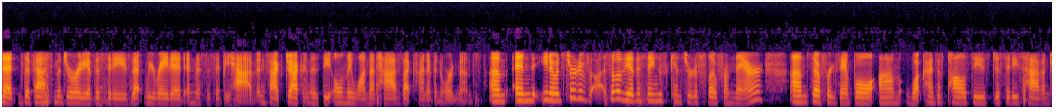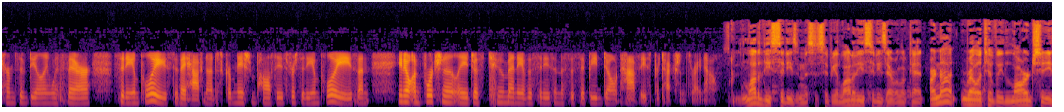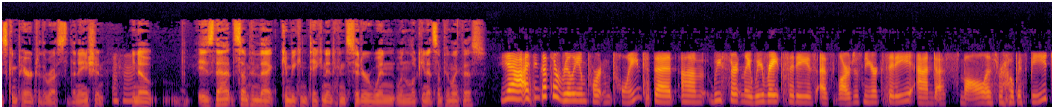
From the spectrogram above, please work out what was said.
that the vast majority of the cities that we rated in Mississippi have. In fact, Jackson is the only one that has that kind of an ordinance. Um, and you know, it's sort of some of the other things can sort of flow from there. Um, so, for example, um, what kinds of policies do cities have in terms of dealing with their city employees? Do they have non-discrimination policies for city employees? And you know, unfortunately, just too many of the cities in Mississippi don't have these protections right now. A lot of these cities in Mississippi, a lot of these cities that were looked at, are not relatively large cities compared to the rest of the nation. Mm-hmm. You know, is that something that can be taken into consider when when looking at something like this? Yeah, I think that's a really important point. That um, we certainly we rate cities as large as New York City and as small as Rehoboth Beach,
